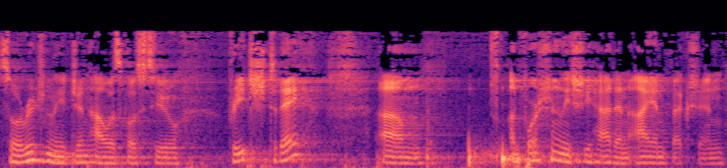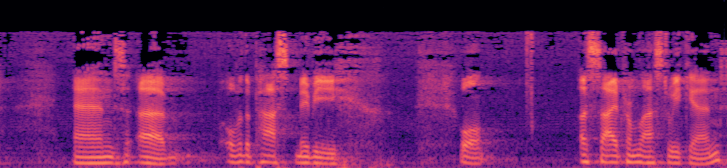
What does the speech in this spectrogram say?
So originally, Jinha was supposed to preach today. Um, unfortunately, she had an eye infection, and uh, over the past maybe, well, aside from last weekend,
